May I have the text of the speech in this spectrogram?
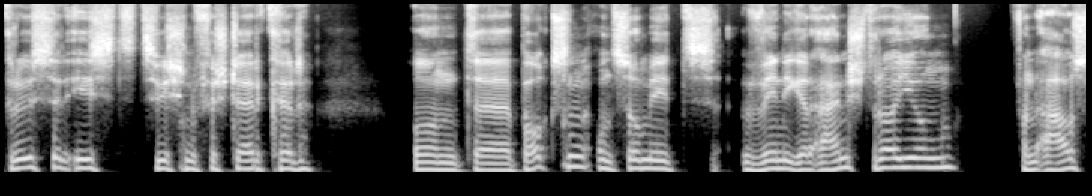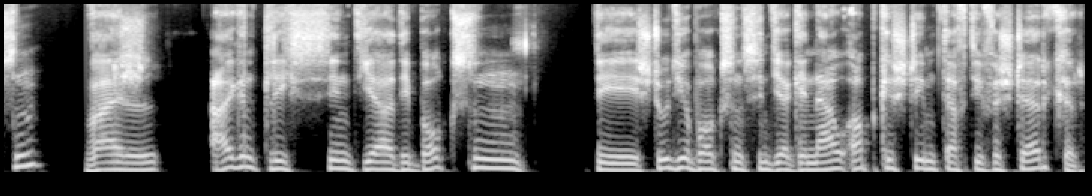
größer ist zwischen Verstärker und äh, Boxen und somit weniger Einstreuung von außen? Weil eigentlich sind ja die Boxen die Studioboxen sind ja genau abgestimmt auf die Verstärker.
